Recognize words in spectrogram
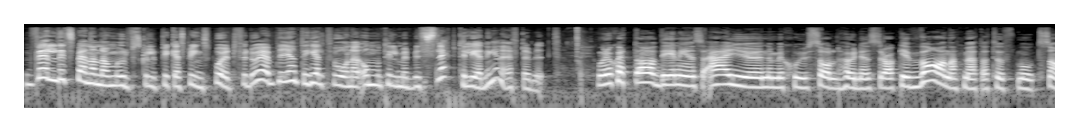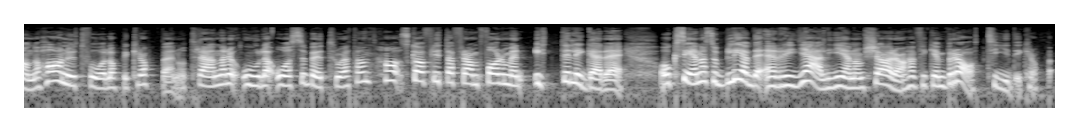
väldigt spännande om Ulf skulle pricka springspåret för då blir jag inte helt förvånad om hon till och med blir släppt till ledningen efter en bit. Och den sjätte avdelningen så är ju nummer sju såld Höjdens Drake van att möta tufft motstånd och har nu två lopp i kroppen. Och tränare Ola Åseberg tror att han ska flytta fram formen ytterligare. Och senast så blev det en rejäl genomkörare och han fick en bra tid i kroppen.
